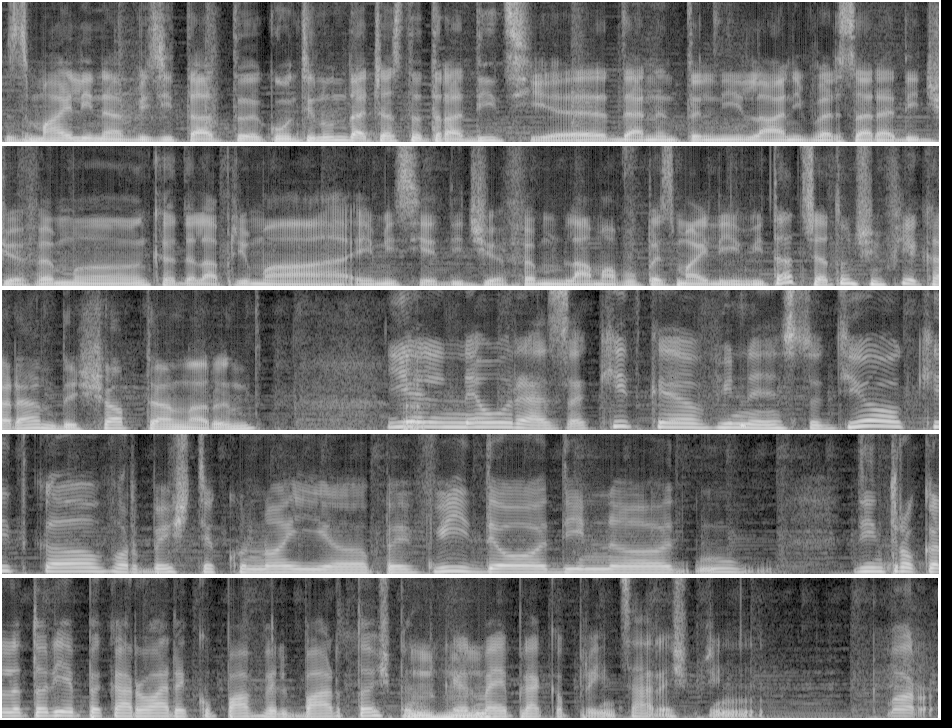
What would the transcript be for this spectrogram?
Smiley ne-a vizitat, uh, continuând această tradiție de a ne întâlni la aniversarea DGFM. Uh, Încă de la prima emisie DGFM l-am avut pe Smiley invitat și atunci în fiecare an, de șapte ani la rând, El ne urează, chit că vine în studio, chit că vorbește cu noi uh, pe video din, uh, dintr-o călătorie pe care o are cu Pavel Bartoș, pentru că Mhm. el mai pleacă prin țară și prin... Mă rog.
